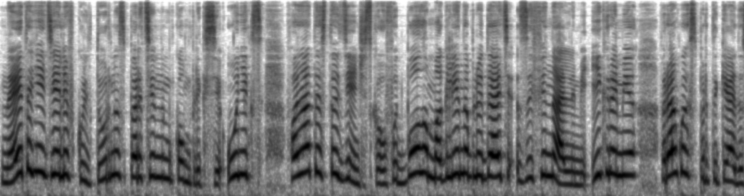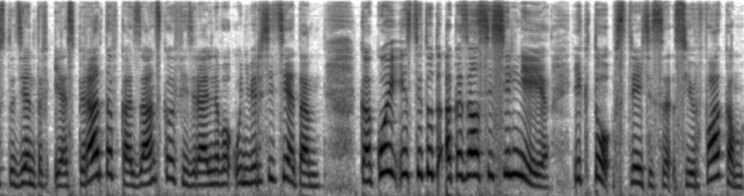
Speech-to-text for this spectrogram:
На этой неделе в культурно-спортивном комплексе «Уникс» фанаты студенческого футбола могли наблюдать за финальными играми в рамках спартакиады студентов и аспирантов Казанского федерального университета. Какой институт оказался сильнее и кто встретится с юрфаком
